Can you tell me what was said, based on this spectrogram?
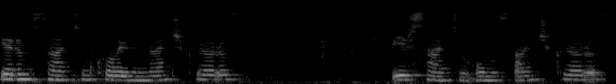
Yarım santim kol evinden çıkıyoruz. Bir santim omuzdan çıkıyoruz.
